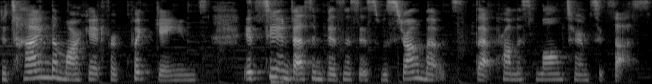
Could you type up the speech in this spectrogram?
to time the market for quick gains, it's to invest in businesses with strong moats that promise long-term success.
